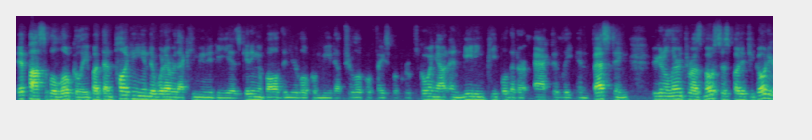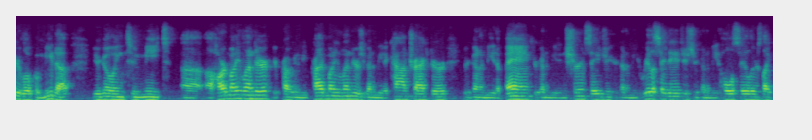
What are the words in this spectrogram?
if possible, locally, but then plugging into whatever that community is, getting involved in your local meetups, your local Facebook groups, going out and meeting people that are actively investing. You're going to learn through osmosis. But if you go to your local meetup, you're going to meet uh, a hard money lender. You're probably going to meet private money lenders. You're going to meet a contractor. You're going to meet a bank. You're going to meet an insurance agent. You're going to meet real estate agents. You're going to meet wholesalers. Like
